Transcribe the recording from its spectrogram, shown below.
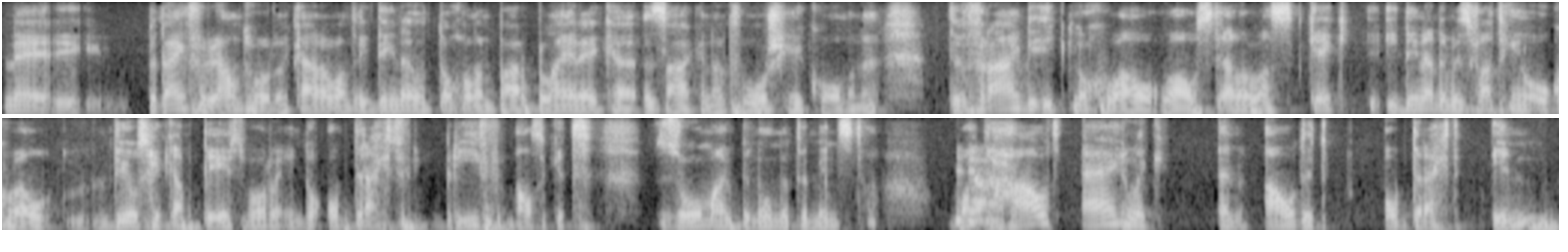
Nee, bedankt voor uw antwoorden, Karel, want ik denk dat er toch wel een paar belangrijke zaken naar voren zijn gekomen. Hè. De vraag die ik nog wel wou stellen was, kijk, ik denk dat de misvattingen ook wel deels gecapteerd worden in de opdrachtbrief, als ik het zo mag benoemen tenminste. Wat houdt eigenlijk een auditopdracht in?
